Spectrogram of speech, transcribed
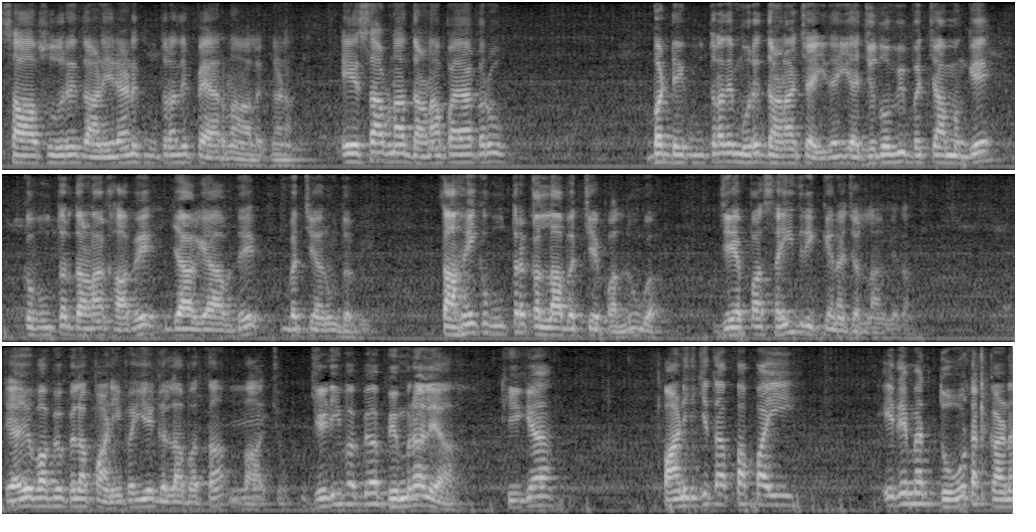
ਸਾਫ਼ ਸੁਥਰੇ ਦਾਣੇ ਰਹਿਣ, ਕਬੂਤਰਾਂ ਦੇ ਪੈਰ ਨਾ ਲੱਗਣ। ਇਸ ਹਿਸਾਬ ਨਾਲ ਦਾਣਾ ਪਾਇਆ ਕਰੋ। ਵੱਡੇ ਕਬੂਤਰਾਂ ਦੇ ਮੂਹਰੇ ਦਾਣਾ ਚਾਹੀਦਾ ਹੀ ਆ, ਜਦੋਂ ਵੀ ਬੱਚਾ ਮੰਗੇ, ਕਬੂਤਰ ਦਾਣਾ ਖਾਵੇ ਜਾ ਕੇ ਆਪਦੇ ਬੱਚਿਆਂ ਨੂੰ ਦਵੇ। ਤਾਂ ਹੀ ਕਬੂਤਰ ਕੱਲਾ ਬੱਚੇ ਪਾਲੂਗਾ। ਜੇ ਆਪਾਂ ਸਹੀ ਤਰੀਕੇ ਨਾਲ ਚੱਲਾਂਗੇ ਤਾਂ। ਤੇ ਆਜੋ ਬਾਬੇ ਪਹਿਲਾਂ ਪਾਣੀ ਪਾਈਏ, ਗੱਲਾਂ ਬਾਤਾਂ ਬਾਅਦ ਚੋਂ। ਜਿਹੜੀ ਬਾਬੇ ਬਿਮਰਾ ਲਿਆ, ਠੀਕ ਆ? ਪਾਣੀ 'ਚ ਤਾਂ ਆਪਾਂ ਪਾਈ। ਇਹਦੇ ਮੈਂ ਦੋ ਢੱਕਣ,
